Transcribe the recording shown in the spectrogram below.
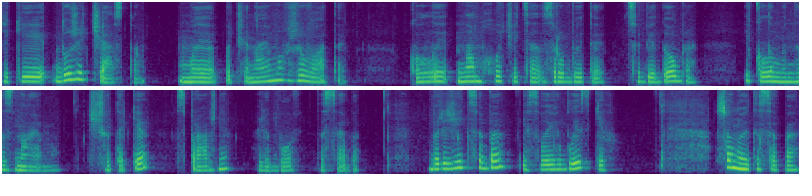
які дуже часто ми починаємо вживати, коли нам хочеться зробити собі добре, і коли ми не знаємо, що таке справжня любов до себе. Бережіть себе і своїх близьких, шануйте себе,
